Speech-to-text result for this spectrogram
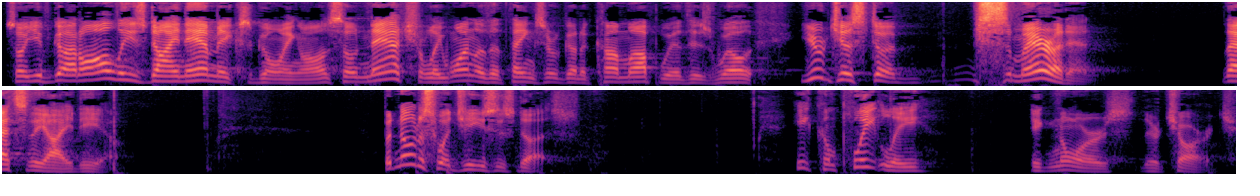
So you've got all these dynamics going on. So naturally, one of the things they're going to come up with is, well, you're just a Samaritan. That's the idea. But notice what Jesus does. He completely ignores their charge.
